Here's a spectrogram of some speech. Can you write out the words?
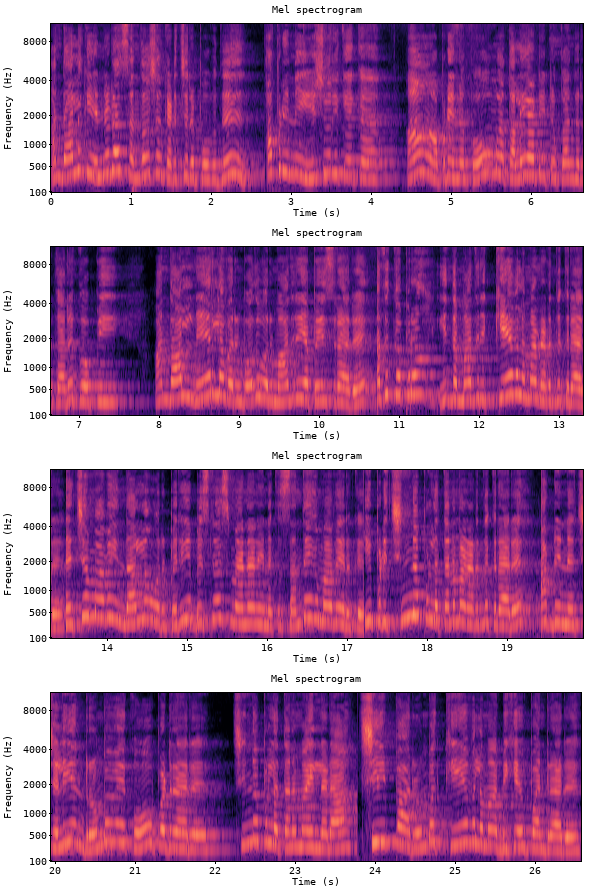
அந்த ஆளுக்கு என்னடா சந்தோஷம் கிடைச்சிட போகுது? அப்படின்னு ஈஸ்வரி கேட்க ஆ அப்படின்னு கோவமா தலையாட்டிட்டு உட்கார்ந்துருக்காரு கோபி. அந்த ஆள் நேரில் வரும்போது ஒரு மாதிரியா பேசுறாரு. அதுக்கப்புறம் இந்த மாதிரி கேவலமா நடந்துக்கிறாரு. நிஜமாவே இந்த ஆள்லாம் ஒரு பெரிய பிசினஸ் மேனான்னு எனக்கு சந்தேகமாவே இருக்கு. இப்படி சின்ன புள்ளத்தனமா நடந்துக்கிறாரு அப்படின்னு செளியன் ரொம்பவே கோவப்படுறாரு. சின்ன பிள்ளைத்தனமா இல்லடா. சீப்பா ரொம்ப கேவலமா பிஹேவ் பண்றாரு.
